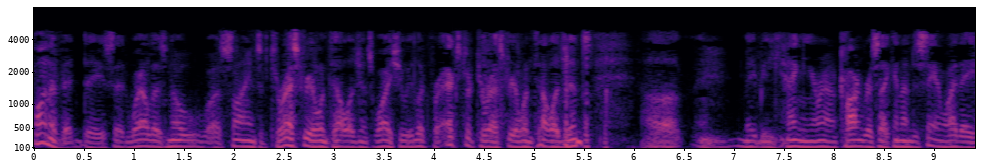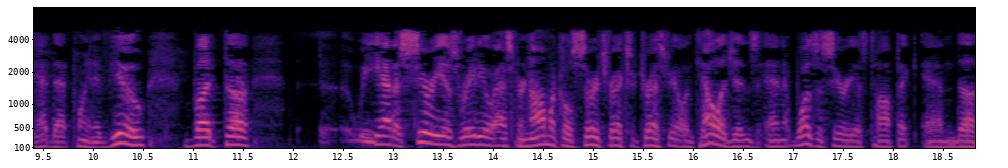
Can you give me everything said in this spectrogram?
fun of it. They said, well, there's no uh, signs of terrestrial intelligence. Why should we look for extraterrestrial intelligence? uh, and maybe hanging around Congress, I can understand why they had that point of view. But uh, we had a serious radio astronomical search for extraterrestrial intelligence, and it was a serious topic, and uh,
